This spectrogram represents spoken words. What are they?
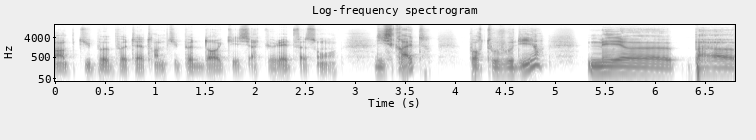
un petit peu, peut-être un petit peu de drogue qui circulait de façon discrète, pour tout vous dire. Mais euh, pas,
